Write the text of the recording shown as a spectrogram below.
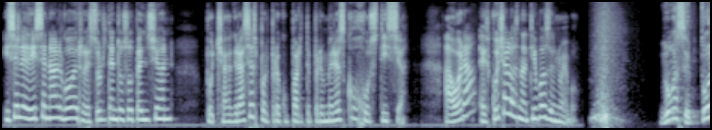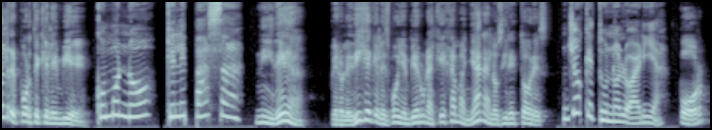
¿Y si le dicen algo y resulta en tu suspensión? Pucha, gracias por preocuparte, pero merezco justicia. Ahora, escucha a los nativos de nuevo. No aceptó el reporte que le envié. ¿Cómo no? ¿Qué le pasa? Ni idea, pero le dije que les voy a enviar una queja mañana a los directores. Yo que tú no lo haría. ¿Por?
